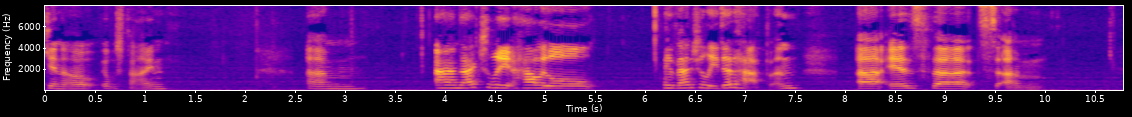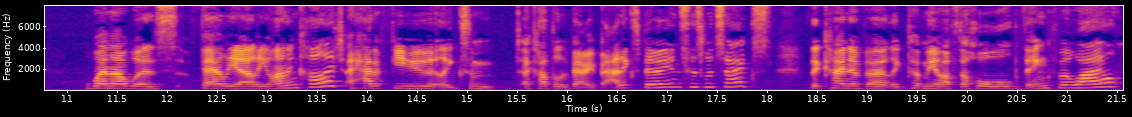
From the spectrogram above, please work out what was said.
you know it was fine. Um, and actually how it all eventually did happen uh, is that um, when I was fairly early on in college, I had a few like some a couple of very bad experiences with sex that kind of uh, like put me off the whole thing for a while.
